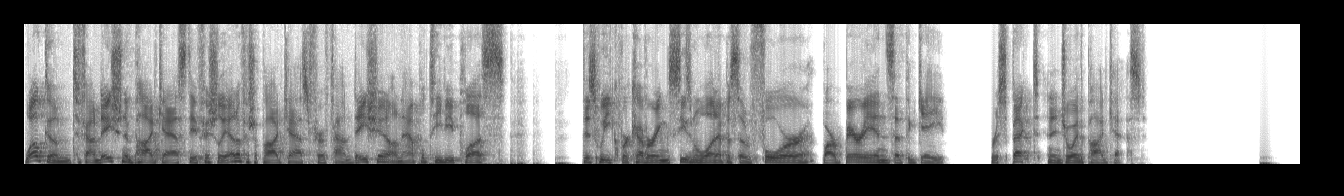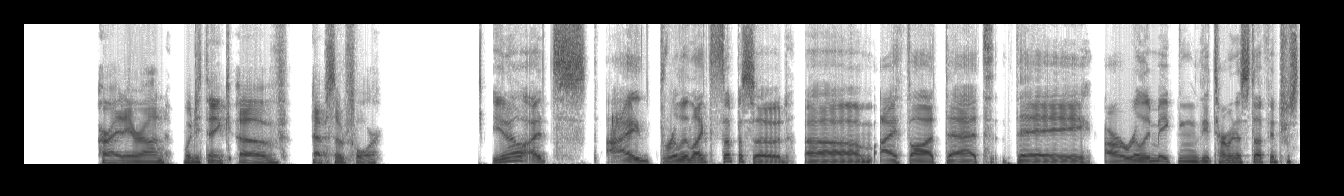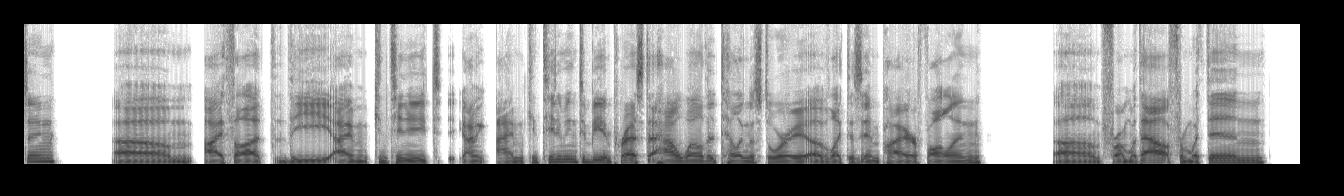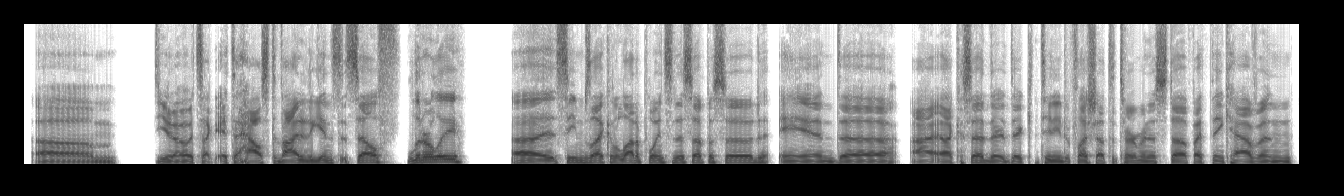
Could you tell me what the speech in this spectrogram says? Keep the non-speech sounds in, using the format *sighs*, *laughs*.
Welcome to Foundation and Podcast, the officially unofficial podcast for Foundation on Apple TV Plus. This week we're covering season one, episode four, Barbarians at the Gate. Respect and enjoy the podcast. All right, Aaron, what do you think of episode four? You know, it's I really like this episode. Um, I thought that they are really making the Terminus stuff interesting. Um, I thought the I'm continuing to, I mean I'm continuing to be impressed at how well they're telling the story of like this empire falling um from without, from within. Um, you know, it's like it's a house divided against itself, literally. Uh, it seems like at a lot of points in this episode, and uh, I like I said, they they continue to flesh out the terminus stuff. I think having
